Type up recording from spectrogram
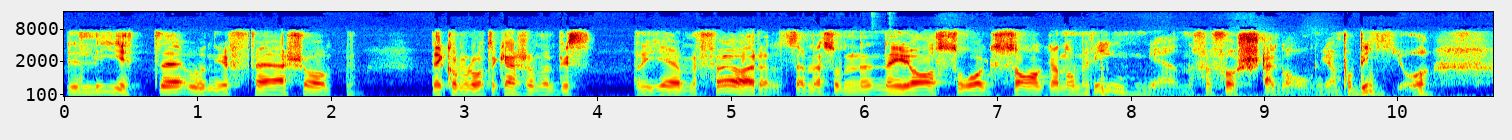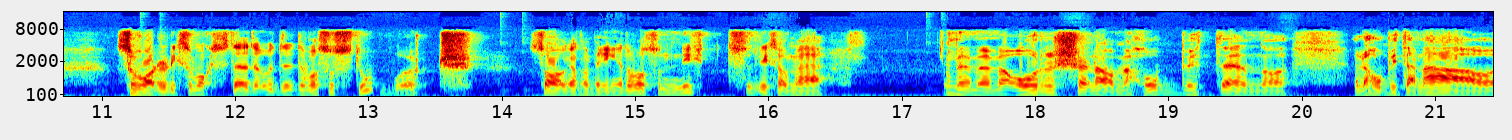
det lite ungefär som, det kommer låta kanske som en jämförelse men som när jag såg Sagan om ringen för första gången på bio så var det liksom också det, det var så stort Sagan om ringen. Det var så nytt liksom med med, med, med orcherna och med hobbiten och, eller hobbitarna och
